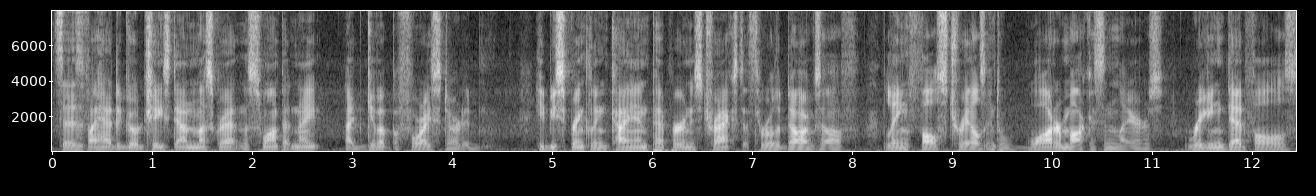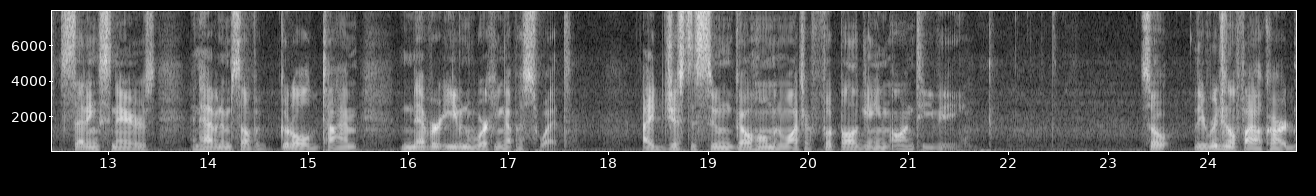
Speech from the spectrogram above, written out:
It says, If I had to go chase down Muskrat in the swamp at night, I'd give up before I started. He'd be sprinkling cayenne pepper in his tracks to throw the dogs off, laying false trails into water moccasin layers, rigging deadfalls, setting snares, and having himself a good old time, never even working up a sweat. I'd just as soon go home and watch a football game on TV. So, the original file card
